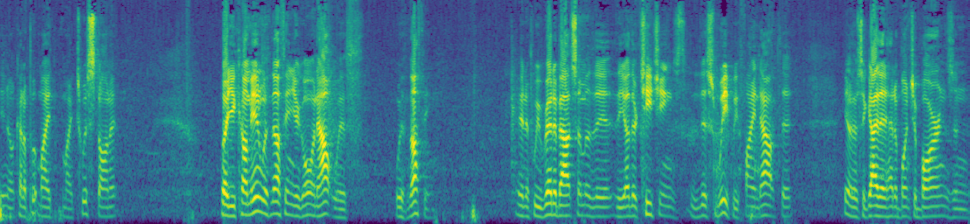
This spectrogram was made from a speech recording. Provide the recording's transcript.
you know, kind of put my, my twist on it. But you come in with nothing, you're going out with, with nothing. And if we read about some of the, the other teachings this week, we find out that, you know, there's a guy that had a bunch of barns and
